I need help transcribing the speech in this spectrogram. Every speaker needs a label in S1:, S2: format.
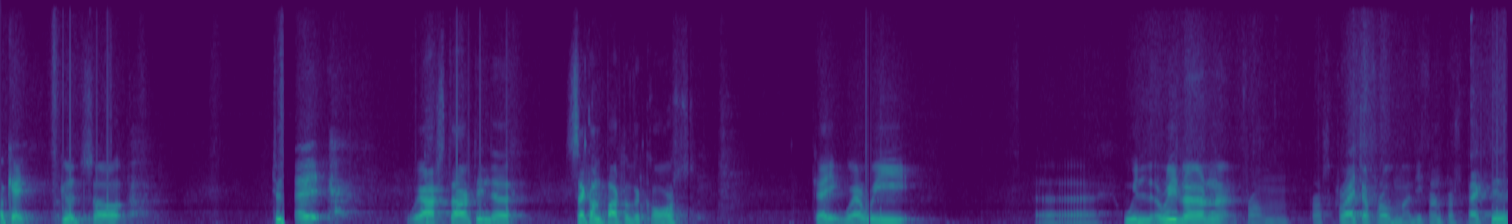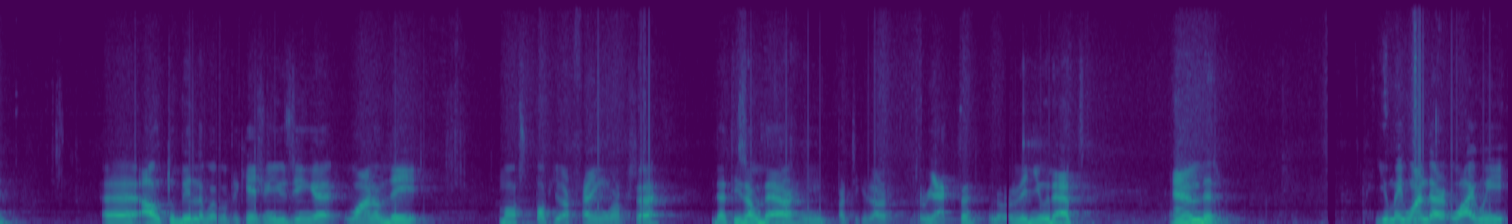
S1: Okay, good. So today we are starting the second part of the course, okay, where we uh, will relearn from, from scratch or from a different perspective uh, how to build a web application using uh, one of the most popular frameworks uh, that is out there, in particular React. We already knew that. And you may wonder why we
